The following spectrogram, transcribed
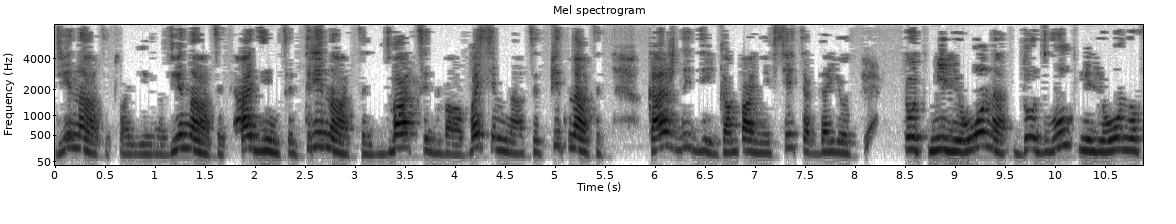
12 логинов, 12, 11, 13, 22, 18, 15. Каждый день компания в сетях дает от миллиона до двух миллионов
